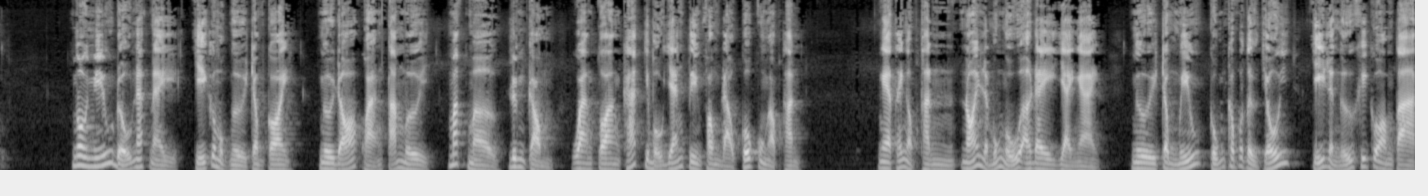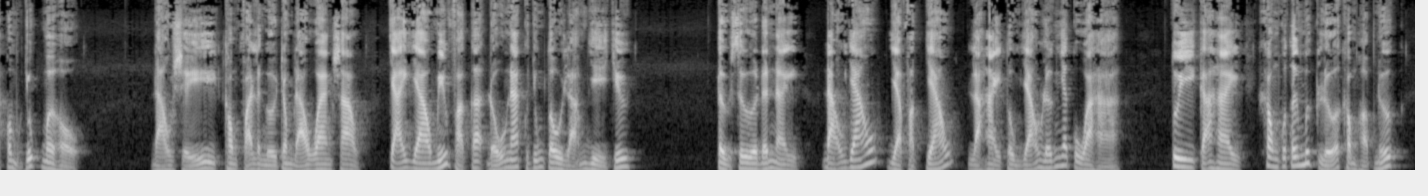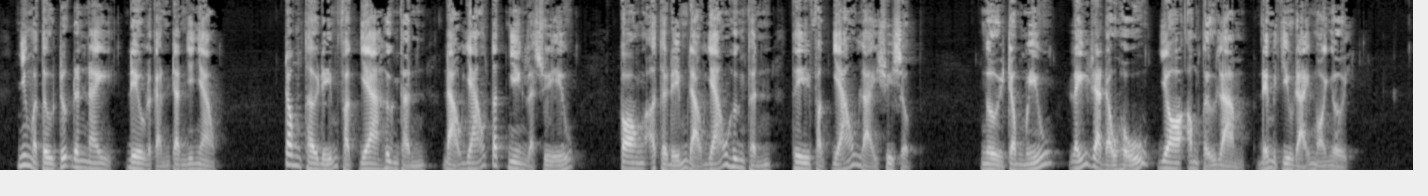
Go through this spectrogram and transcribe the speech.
Ngôi miếu đổ nát này chỉ có một người trông coi, người đó khoảng 80, mắt mờ, lưng còng, hoàn toàn khác với bộ dáng tiên phong đạo cốt của Ngọc Thanh. Nghe thấy Ngọc Thanh nói là muốn ngủ ở đây vài ngày, người trong miếu cũng không có từ chối, chỉ là ngữ khí của ông ta có một chút mơ hồ. Đạo sĩ không phải là người trong đạo quan sao? Chạy vào miếu Phật đổ nát của chúng tôi làm gì chứ? Từ xưa đến nay, đạo giáo và Phật giáo là hai tôn giáo lớn nhất của Hoa Hạ. Tuy cả hai không có tới mức lửa không hợp nước, nhưng mà từ trước đến nay đều là cạnh tranh với nhau. Trong thời điểm Phật gia hưng thịnh, đạo giáo tất nhiên là suy yếu. Còn ở thời điểm đạo giáo hưng thịnh thì Phật giáo lại suy sụp. Người trong miếu lấy ra đậu hũ do ông tự làm để mà chiêu đãi mọi người.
